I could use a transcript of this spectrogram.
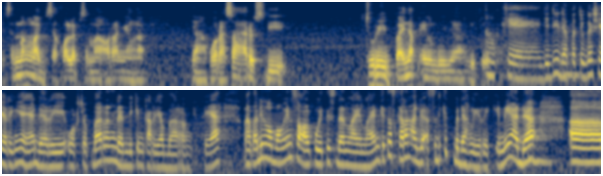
seneng lah bisa collab sama orang yang yang aku rasa harus dicuri banyak ilmunya gitu Oke, jadi dapat juga sharingnya ya dari workshop bareng dan bikin karya bareng gitu ya. Nah tadi ngomongin soal puitis dan lain-lain, kita sekarang agak sedikit bedah lirik. Ini ada eh,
